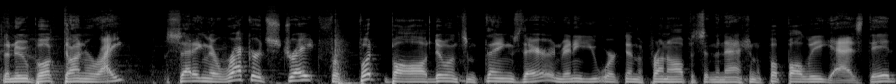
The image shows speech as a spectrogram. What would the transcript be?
The new book, Done Right, setting the record straight for football, doing some things there. And Vinny, you worked in the front office in the National Football League, as did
